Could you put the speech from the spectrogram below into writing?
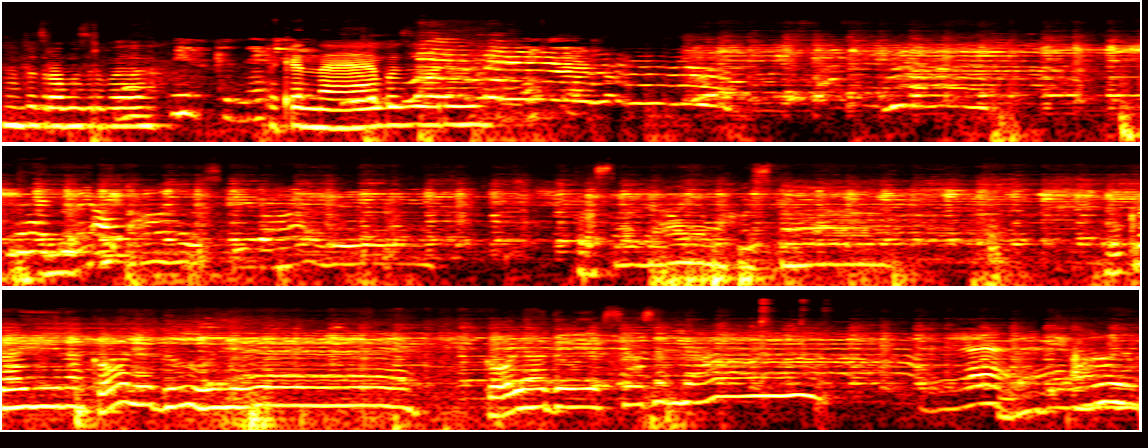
Ми зробили таке небо зоряне. Україна колядує, колядує вся земля. Ангели.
